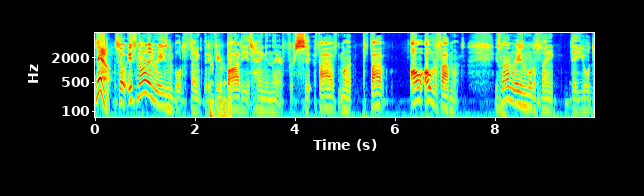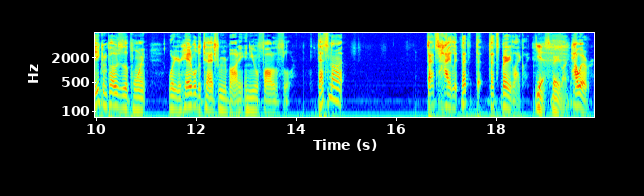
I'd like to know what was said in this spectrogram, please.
Now, So it's not unreasonable to think that if your body is hanging there for six, five months, five, all over five months, it's not unreasonable to think that you will decompose to the point where your head will detach from your body and you will fall to the floor. That's not That's highly that's that, that's very likely. Yes, very likely. However,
